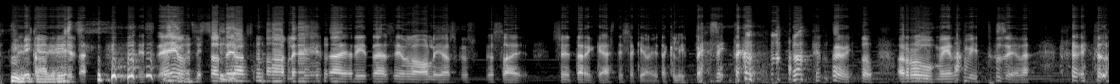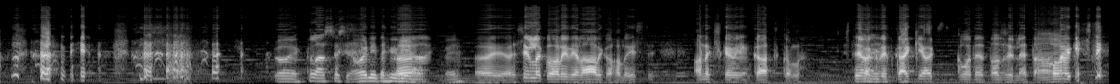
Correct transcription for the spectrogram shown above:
Mikä oli niistä? Siis, ei, mutta siis se on se, josta oli niitä, ja niitä silloin oli joskus jossain synttärikästissäkin on niitä klippejä siitä, vittu ruumiina vittu siellä. Vittu. Oi, klassisia. Oi niitä hyviä Oi. aikoja. Oi, oi. Silloin kun oli vielä alkoholisti. Onneksi kävin katkolla. Sitten hyvä, kun nyt kaikki oikeesti kuuntelijat on silleen, että oikeesti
